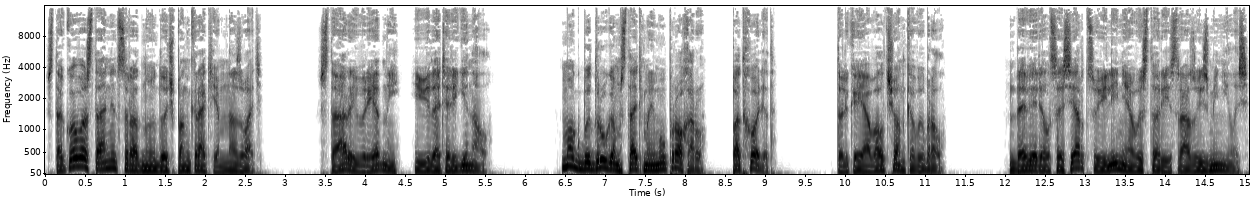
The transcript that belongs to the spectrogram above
С такого станется родную дочь Панкратием назвать. Старый, вредный и, видать, оригинал. Мог бы другом стать моему Прохору. Подходит. Только я волчонка выбрал. Доверился сердцу, и линия в истории сразу изменилась.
